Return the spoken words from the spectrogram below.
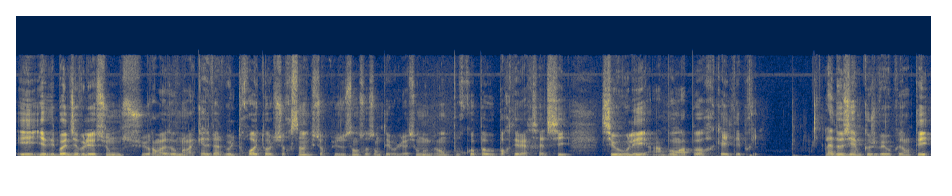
Et il y a des bonnes évaluations sur Amazon, on a 4,3 étoiles sur 5 sur plus de 160 évaluations, donc vraiment pourquoi pas vous porter vers celle-ci si vous voulez un bon rapport qualité-prix. La deuxième que je vais vous présenter,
